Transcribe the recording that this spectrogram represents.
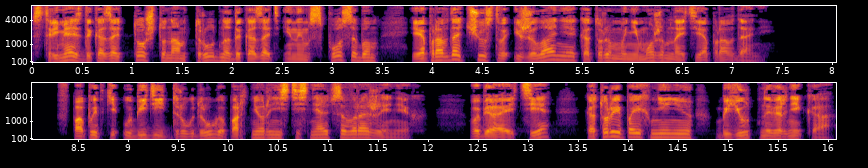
стремясь доказать то, что нам трудно доказать иным способом, и оправдать чувства и желания, которым мы не можем найти оправданий. В попытке убедить друг друга партнеры не стесняются в выражениях, выбирая те, которые, по их мнению, бьют наверняка,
